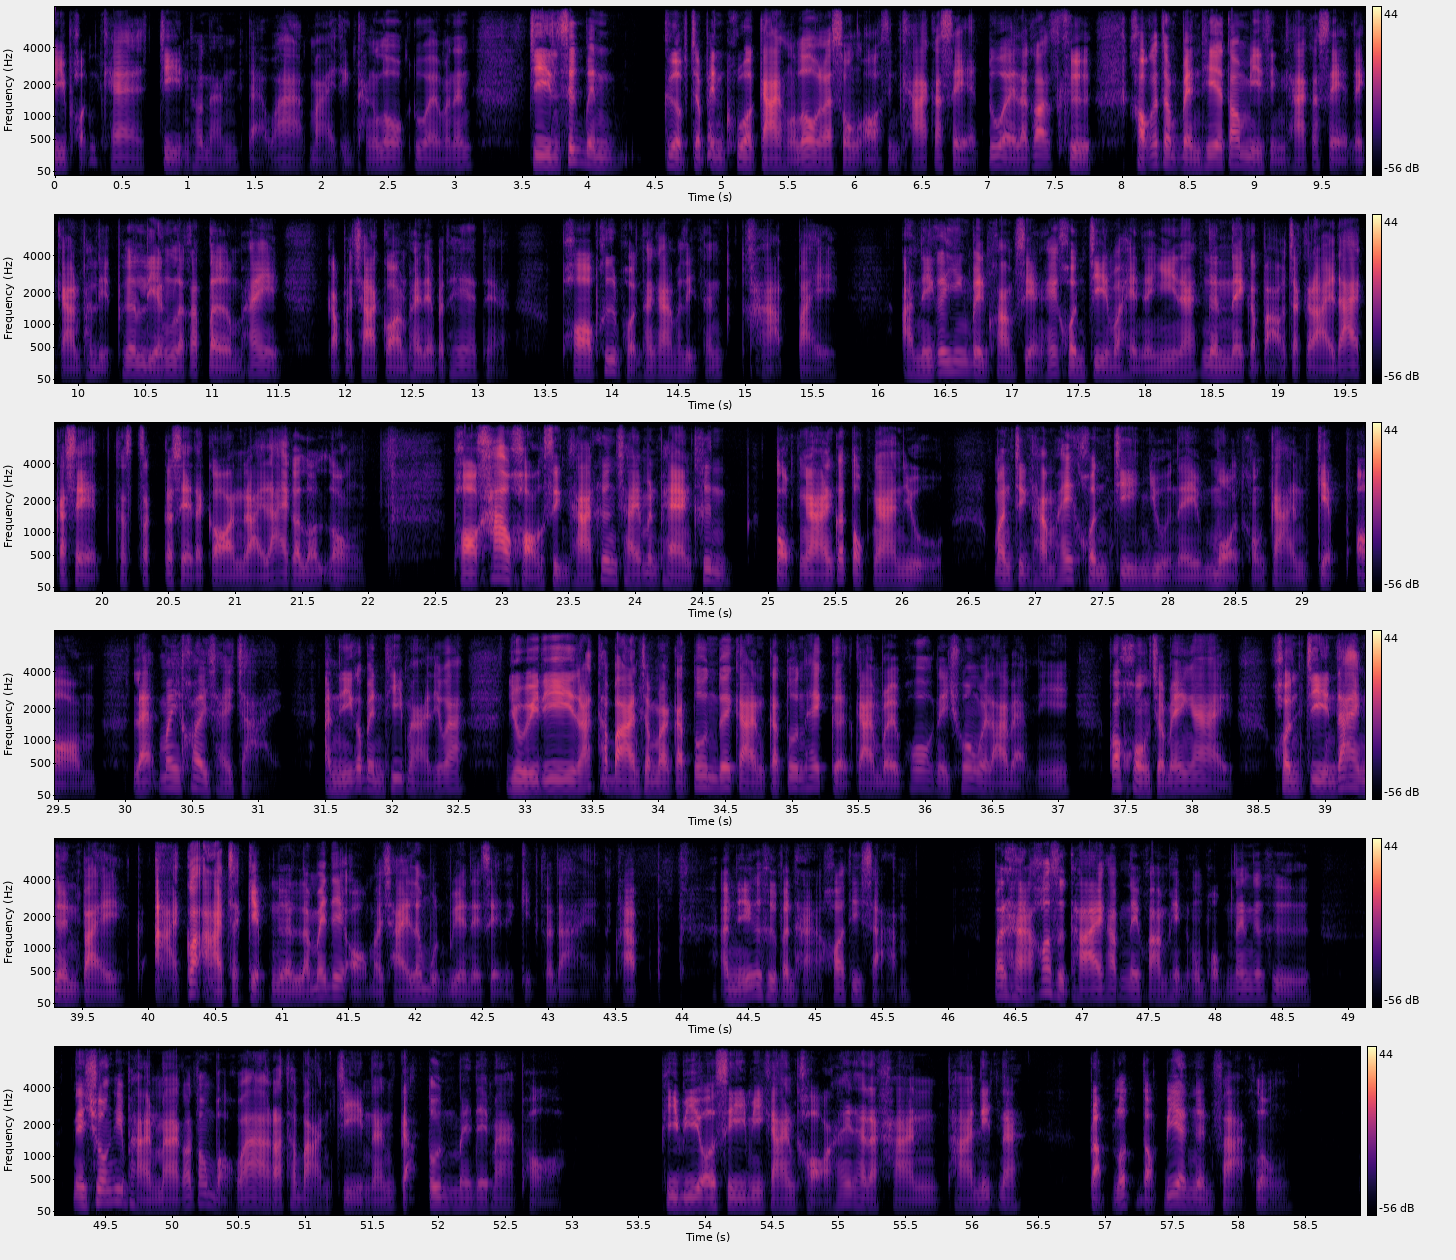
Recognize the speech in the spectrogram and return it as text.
มีผลแค่จีนเท่านั้น แต่ว่าหมายถึงทั้งโลกด้วยเพราะนั้นจีนซึ่งเป็นเกือบจะเป็นครัวกลางของโลกและส่งออกสินค้าเกษตรด้วย แล้วก็คือเขาก็จำเป็นที่จะต้องมีสินค้าเกษตรในการผลิตเพื่อเลี้ยง แล้วก็เติมให้กับประชากรภายในประเทศเนี่ยพอพืชผลทางการผลิตนั้นขาดไป อันนี้ก็ยิ่งเป็นความเสี่ยงให้คนจีนมาเห็นอย่างนี้นะ เงินในกระเป๋าจากรายได้เกษตรเกษตรกรรายได้ก็ลดลง พอข้าวของสินค้าเครื่องใช้มันแพงขึ้น ตกงานก็ตกงานอยู่ มันจึงทำให้คนจีนอยู่ในโหมดของการเก็บออม และไม่ค่อยใช้จ่าย อันนี้ก็เป็นที่มาที่ว่าอยู่ดีรัฐบาลจะมากระตุ้นด้วยการกระตุ้นให้เกิดการบริโภคในช่วงเวลาแบบนี้ ก็คงจะไม่ง่าย คนจีนได้เงินไป อาจก็อาจจะเก็บเงินแล้วไม่ได้ออกมาใช้แล้วหมุนเวียนในเศรษฐกิจก็ได้นะครับ อันนี้ก็คือปัญหาข้อที่ 3 ปัญหาข้อสุดท้ายครับในความเห็นของผมนั่นก็คือ ในช่วงที่ผ่านมาก็ต้องบอกว่ารัฐบาลจีนนั้นกระตุ้นไม่ได้มากพอ PBOC มีการขอให้ธนาคารพาณิชย์นะ ปรับลดดอกเบี้ยเงินฝากลง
